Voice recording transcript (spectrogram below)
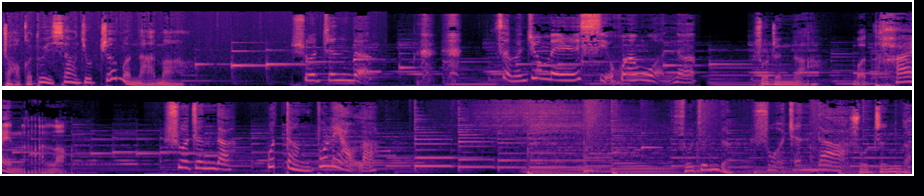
找个对象就这么难吗？说真的，怎么就没人喜欢我呢？说真的，我太难了。说真的，我等不了了。说真的，说真的，说真的，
